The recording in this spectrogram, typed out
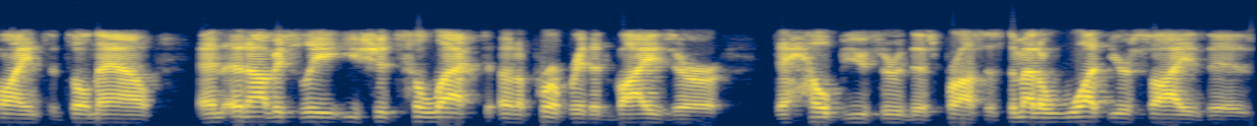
clients until now. And, and obviously, you should select an appropriate advisor to help you through this process. No matter what your size is,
